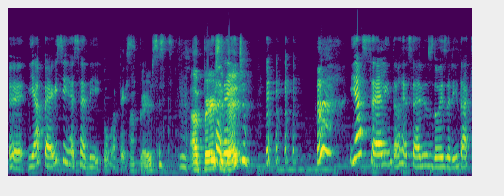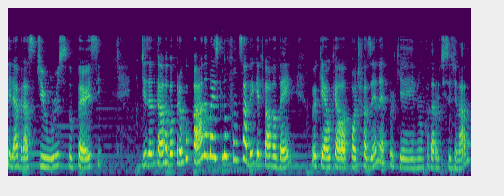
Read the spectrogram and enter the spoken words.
É, e a Percy recebe. oh, a Percy. A Percy. A Percy. Beth? E a Sally, então, recebe os dois ali, dá aquele abraço de urso no Percy, dizendo que ela tava preocupada, mas que no fundo sabia que ele tava bem, porque é o que ela pode fazer, né? Porque ele nunca dá notícia de nada.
